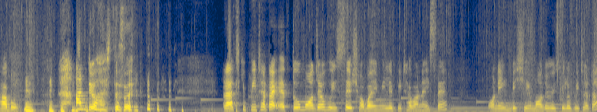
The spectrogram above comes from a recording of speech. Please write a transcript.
ভাবো। আন্টিও হাসতেছে। আজকে পিঠাটা এত মজা হয়েছে সবাই মিলে পিঠা বানাইছে? অনেক বেশি মজা হয়েছিল পিঠাটা।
